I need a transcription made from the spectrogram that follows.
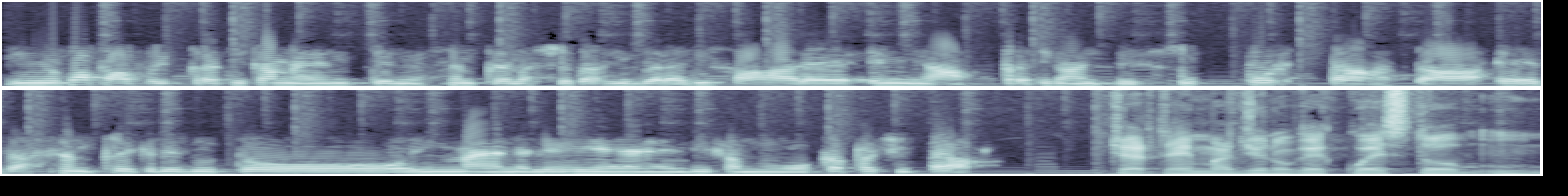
Il mio papà poi praticamente mi ha sempre lasciata libera di fare e mi ha praticamente supportata ed ha sempre creduto in me, nelle mie diciamo, capacità. Certo, immagino che questo mm,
